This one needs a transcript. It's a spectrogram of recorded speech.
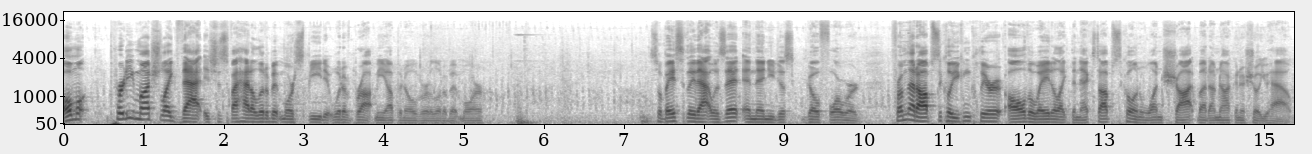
Almost, pretty much like that. It's just if I had a little bit more speed, it would have brought me up and over a little bit more. So basically that was it, and then you just go forward. From that obstacle, you can clear it all the way to like the next obstacle in one shot, but I'm not going to show you how.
